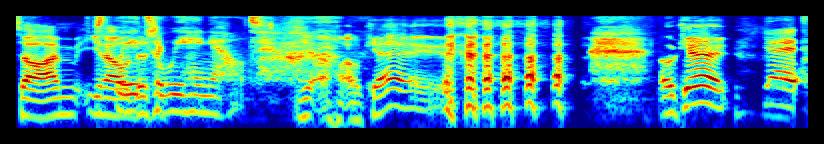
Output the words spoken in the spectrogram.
so I'm, you Just know, wait till a, we hang out. Yeah. Okay. okay. Yes,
